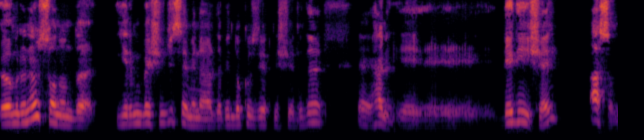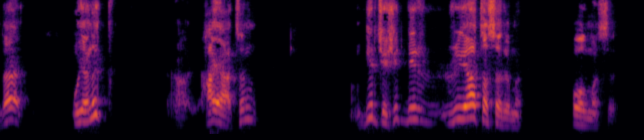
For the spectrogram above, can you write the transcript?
ömrünün sonunda 25. seminerde 1977'de e, hani e, dediği şey aslında uyanık hayatın bir çeşit bir rüya tasarımı olması.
